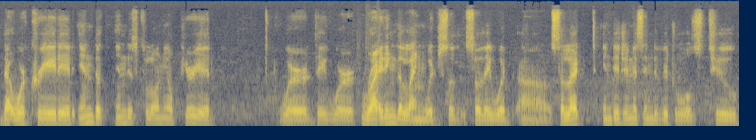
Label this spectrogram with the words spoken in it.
that were created in the in this colonial period where they were writing the language so so they would uh, select indigenous individuals to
